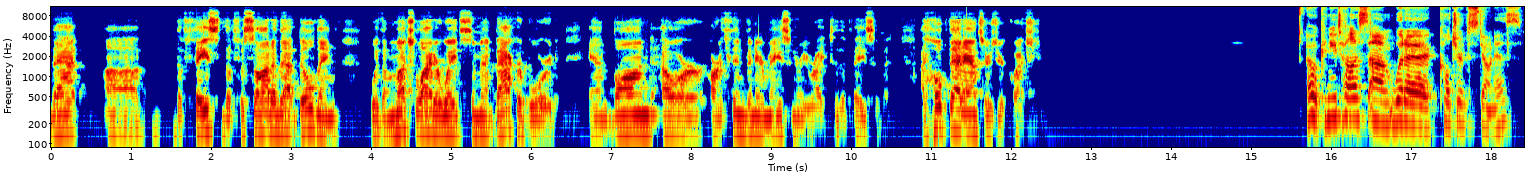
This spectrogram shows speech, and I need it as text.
that uh, the face, the facade of that building with a much lighter weight cement backer board and bond our, our thin veneer masonry right to the face of it. I hope that answers your question. Oh, can you tell us um, what a cultured stone is?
